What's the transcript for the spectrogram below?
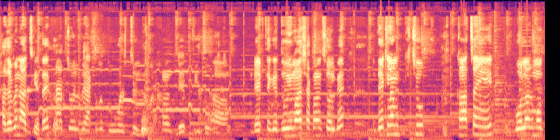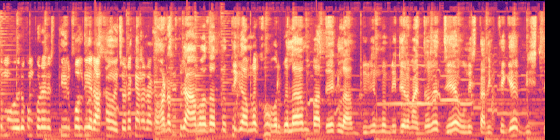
সাজাবে না আজকে তাই তো? চলবে এখন দু মাস চলবে। এখন দেড় থেকে দেড় থেকে দুই মাস এখনও চলবে। দেখলাম কিছু কাঁচা ইট গোলার মতো ওইরকম করে তিরপল দিয়ে রাখা হয়েছে ওটা কেন রাখা হঠাৎ করে আবহাওয়া দপ্তর থেকে আমরা খবর পেলাম বা দেখলাম বিভিন্ন মিডিয়ার মাধ্যমে যে উনিশ তারিখ থেকে বৃষ্টি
